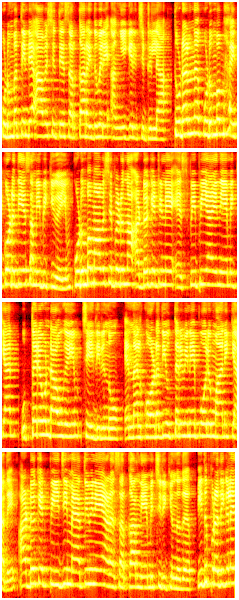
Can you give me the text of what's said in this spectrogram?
കുടുംബത്തിന്റെ ആവശ്യത്തെ സർക്കാർ ഇതുവരെ അംഗീകരിച്ചിട്ടില്ല. തുടർന്ന് കുടുംബം ഹൈക്കോടതിയെ സമീപിക്കുകയും കുടുംബം ആവശ്യപ്പെടുന്ന അഡ്വക്കേറ്റിനെ എസ് പി പി ആയി നിയമിക്കാൻ ഉത്തരവുണ്ടാവുകയും ചെയ്തിരുന്നു. എന്നാൽ കോടതി ഉത്തരവിനെ പോലും മാനിക്കാതെ അഡ്വക്കേറ്റ് പി ജി മാത്യുവിനെയാണ് സർക്കാർ നിയമിച്ചിരിക്കുന്നത്. ഇത് പ്രതികളെ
